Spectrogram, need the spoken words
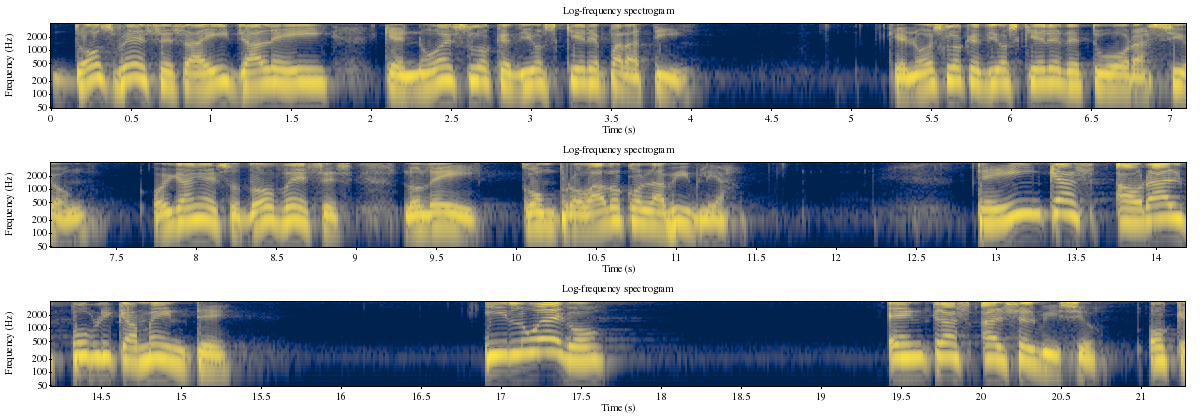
dos veces ahí ya leí que no es lo que Dios quiere para ti, que no es lo que Dios quiere de tu oración. Oigan eso, dos veces lo leí, comprobado con la Biblia. Te hincas a orar públicamente y luego entras al servicio. Ok,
